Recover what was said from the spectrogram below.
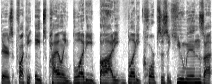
There's fucking apes piling bloody body, bloody corpses of humans, uh,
